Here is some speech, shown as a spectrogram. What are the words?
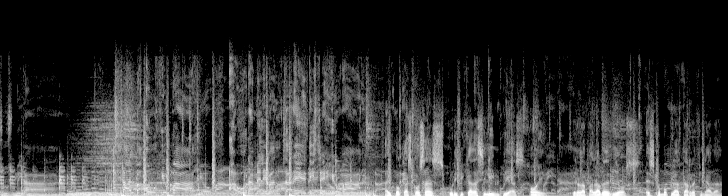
suspira. Dice Jehová. Hay pocas cosas purificadas y limpias hoy, pero la palabra de Dios es como plata refinada.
